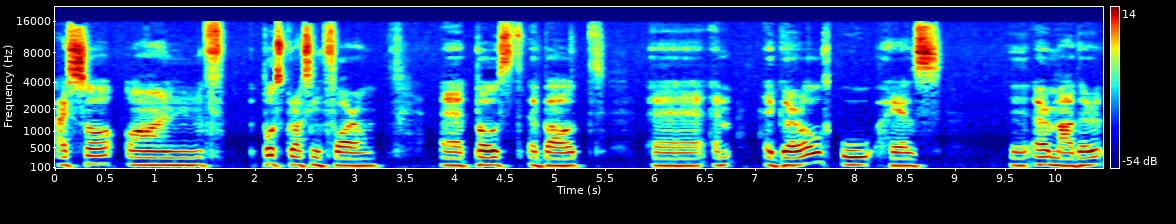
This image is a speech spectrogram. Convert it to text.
I saw on Postcrossing forum a post about uh, a, a girl who has uh, her mother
